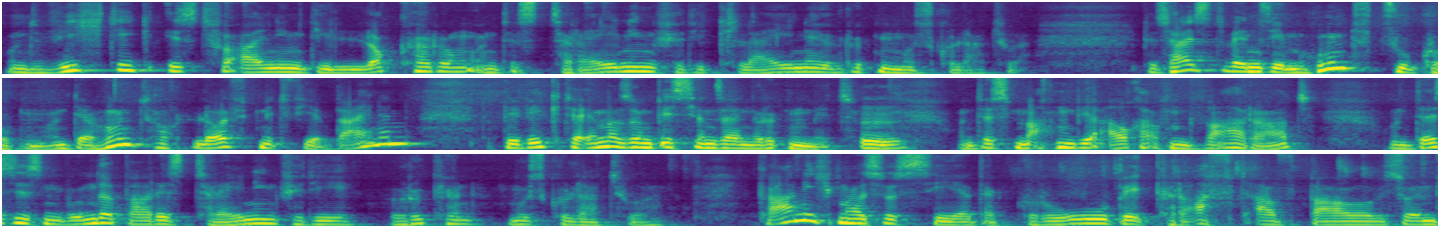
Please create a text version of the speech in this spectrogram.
Und wichtig ist vor allen Dingen die Lockerung und das Training für die kleine Rückenmuskulatur. Das heißt, wenn Sie dem Hund zugucken und der Hund läuft mit vier Beinen, bewegt er immer so ein bisschen seinen Rücken mit. Mhm. Und das machen wir auch auf dem Fahrrad. Und das ist ein wunderbares Training für die Rückenmuskulatur. Gar nicht mal so sehr der grobe Kraftaufbau, so im,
